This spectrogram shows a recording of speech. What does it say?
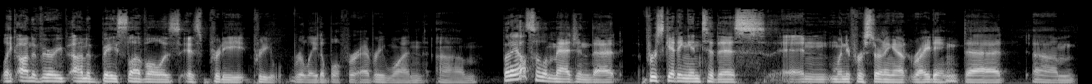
like on a very on a base level is is pretty pretty relatable for everyone. Um, but I also imagine that first getting into this and when you're first starting out writing, that um,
